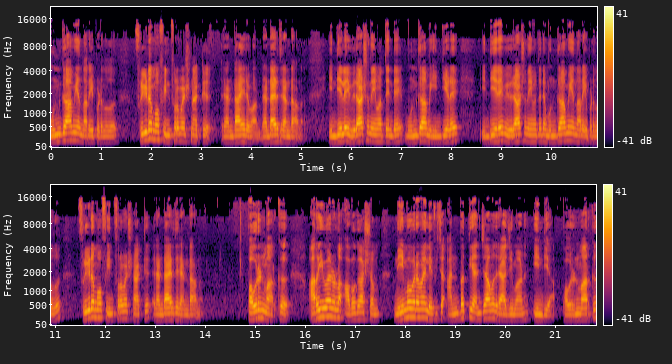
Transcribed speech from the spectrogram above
മുൻഗാമി എന്നറിയപ്പെടുന്നത് ഫ്രീഡം ഓഫ് ഇൻഫർമേഷൻ ആക്ട് രണ്ടായിരമാണ് രണ്ടായിരത്തി രണ്ടാണ് ഇന്ത്യയിലെ വിവരാവകാശ നിയമത്തിന്റെ മുൻഗാമി ഇന്ത്യയുടെ ഇന്ത്യയിലെ വിവരാവകാശ നിയമത്തിന്റെ മുൻഗാമി എന്നറിയപ്പെടുന്നത് ഫ്രീഡം ഓഫ് ഇൻഫർമേഷൻ ആക്ട് രണ്ടായിരത്തി രണ്ടാണ് പൗരന്മാർക്ക് അറിയുവാനുള്ള അവകാശം നിയമപരമായി ലഭിച്ച അൻപത്തി അഞ്ചാമത് രാജ്യമാണ് ഇന്ത്യ. പൗരന്മാർക്ക്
